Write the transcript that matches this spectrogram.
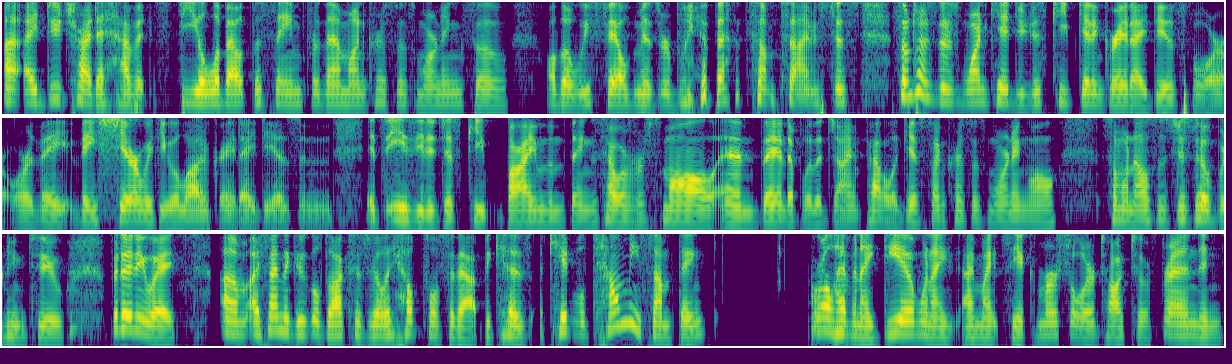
I, I, do try to have it feel about the same for them on Christmas morning. So although we failed miserably at that sometimes, just sometimes there's one kid you just keep getting great ideas for, or they they share with you a lot of great ideas, and it's easy to just keep buying them things, however small, and they end up with a giant pile of gifts on Christmas morning while someone else is just opening too. But anyway, um, I find the Google Docs is really helpful for that because a kid will tell me something or I'll have an idea when I, I might see a commercial or talk to a friend and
